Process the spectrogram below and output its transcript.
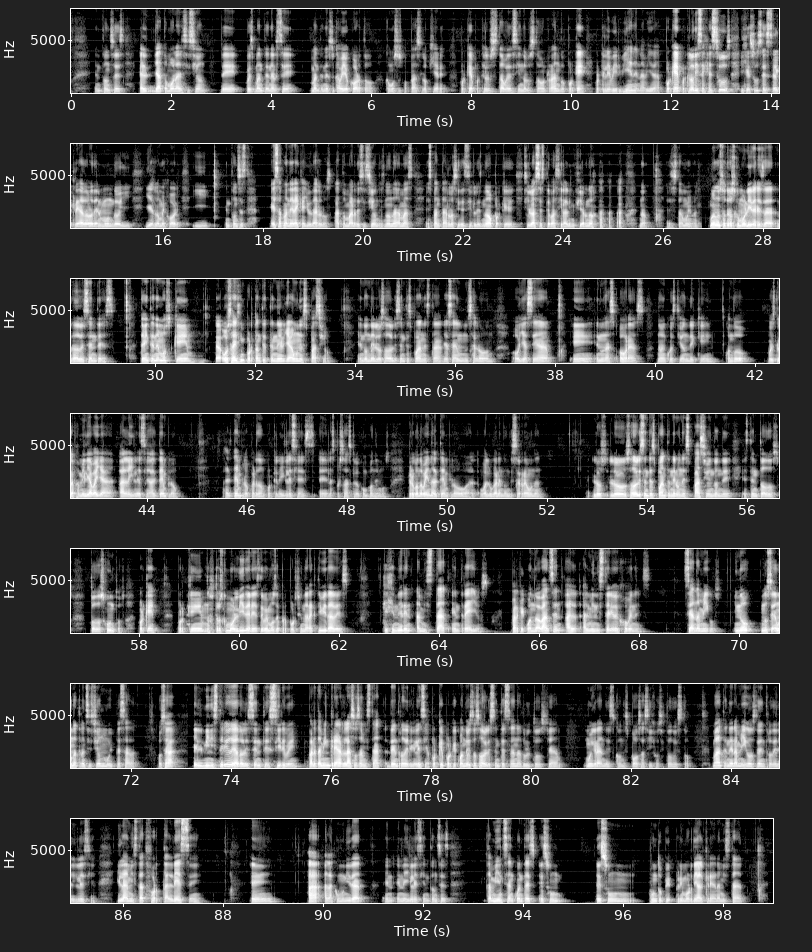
Entonces, él ya tomó la decisión de pues mantenerse, mantener su cabello corto como sus papás lo quieren. ¿Por qué? Porque los está obedeciendo, los está honrando. ¿Por qué? Porque le va a ir bien en la vida. ¿Por qué? Porque lo dice Jesús y Jesús es el creador del mundo y, y es lo mejor. Y entonces esa manera hay que ayudarlos a tomar decisiones, no nada más espantarlos y decirles no, porque si lo haces te vas a ir al infierno. no, eso está muy mal. Bueno, nosotros como líderes de adolescentes también tenemos que, eh, o sea, es importante tener ya un espacio en donde los adolescentes puedan estar, ya sea en un salón o ya sea eh, en unas horas, ¿no? En cuestión de que cuando pues la familia vaya a la iglesia, al templo, al templo, perdón, porque la iglesia es eh, las personas que lo componemos, pero cuando vayan al templo o al, lugar en donde se reúnan, los, los, adolescentes puedan tener un espacio en donde estén todos, todos juntos. ¿Por qué? Porque nosotros como líderes debemos de proporcionar actividades que generen amistad entre ellos, para que cuando avancen al, al ministerio de jóvenes sean amigos y no, no sea una transición muy pesada. O sea, el ministerio de adolescentes sirve para también crear lazos de amistad dentro de la iglesia. ¿Por qué? Porque cuando estos adolescentes sean adultos ya muy grandes, con esposas, hijos y todo esto, van a tener amigos dentro de la iglesia. Y la amistad fortalece eh, a, la comunidad en, la iglesia. Entonces, también se dan cuenta, es, un, es un punto primordial crear amistad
